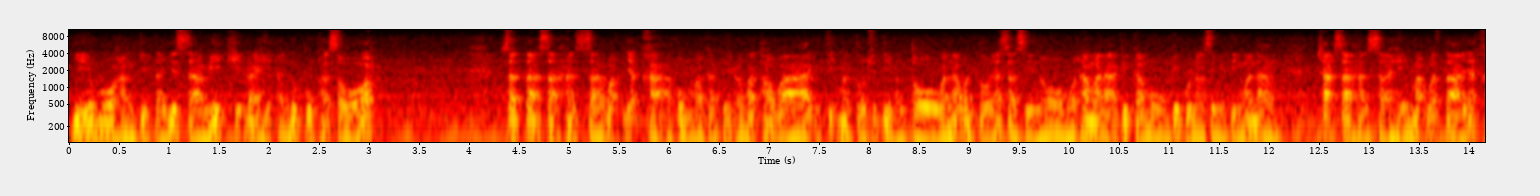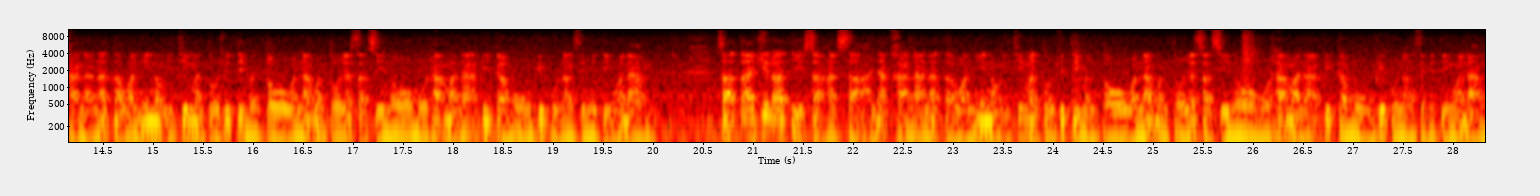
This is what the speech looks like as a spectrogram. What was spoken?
เยโวหังกิตายิสสามิคิราหิอนุปุพพโสสัตตะสหัสสาวะยะขาภุมมากปิรวัทวา อิทิมันโตชุติมันโตวันนวันโตยัสสสสิโนโมทมานาพิกามุงพิกุณังสิมิติงวนังชะสหัสสะเหมะวตายะขานานัตตะวันนิโนอิทิมันโตชุติมันโตวันนวันโตยัสสสสิโนโมทมานาพิกามุงพิกุณังสิมิติงวนัง สาตาคิราติสหัสสายะขานานัตตะวันนิโนอิทิมันโตชุติมันโตวันนวันโตยัสสสสิโนโมทมานาพิกามุงพิกุณังเสิมิติงวนัง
